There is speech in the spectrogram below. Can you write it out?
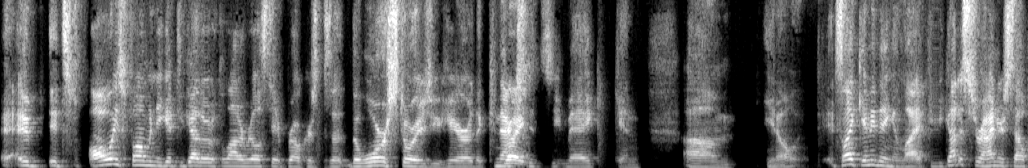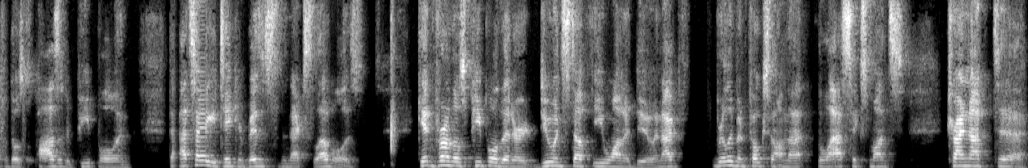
it, it's always fun when you get together with a lot of real estate brokers, the, the war stories you hear, the connections right. you make. And, um, you know, it's like anything in life. You got to surround yourself with those positive people. And that's how you take your business to the next level is get in front of those people that are doing stuff that you want to do. And I've really been focused on that the last six months, trying not to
